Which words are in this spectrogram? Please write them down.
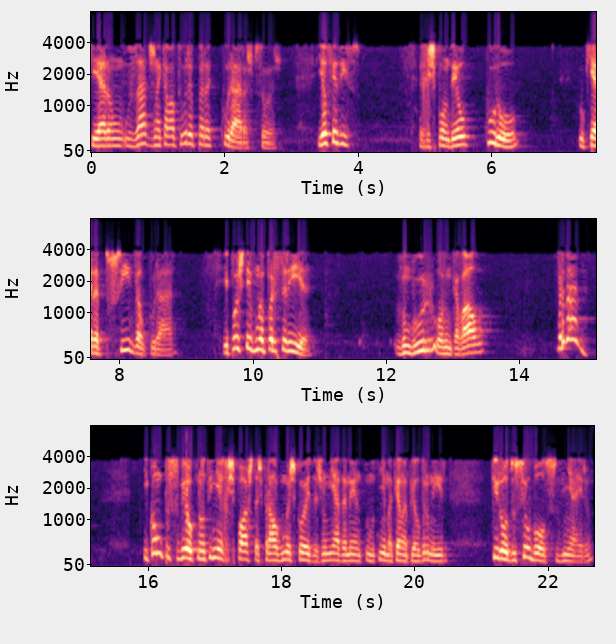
que eram usados naquela altura para curar as pessoas. E ele fez isso. Respondeu, curou o que era possível curar, e depois teve uma parceria de um burro ou de um cavalo. Verdade. E como percebeu que não tinha respostas para algumas coisas, nomeadamente não tinha uma cama para ele dormir, tirou do seu bolso dinheiro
